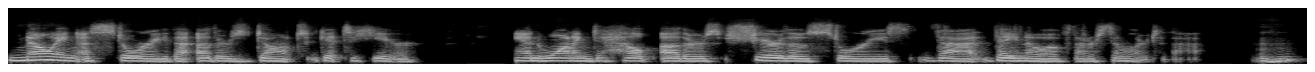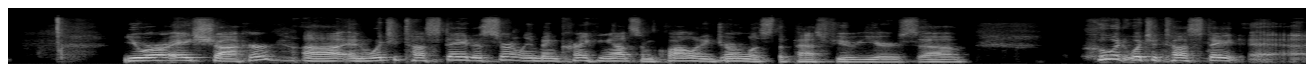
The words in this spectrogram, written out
knowing a story that others don't get to hear and wanting to help others share those stories that they know of that are similar to that. Mm-hmm. You are a shocker, uh, and Wichita State has certainly been cranking out some quality journalists the past few years. Um, who at Wichita State uh,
